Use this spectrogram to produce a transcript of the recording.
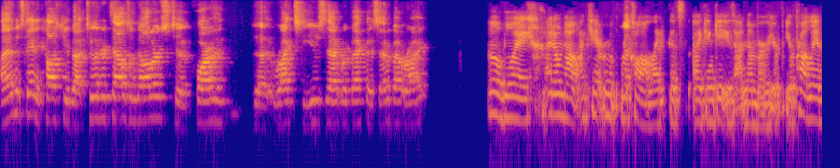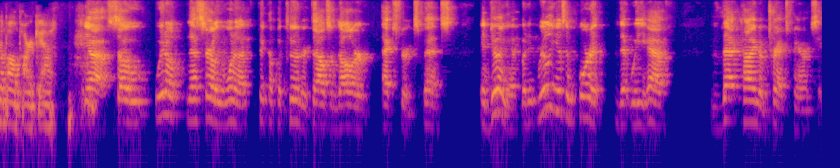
I understand it cost you about $200,000 to acquire the rights to use that, Rebecca. Is that about right? Oh, boy, I don't know. I can't recall. Like, it's, I can get you that number. You're, you're probably in the ballpark, yeah. Yeah, so we don't necessarily want to pick up a $200,000 extra expense in doing it, but it really is important that we have that kind of transparency.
